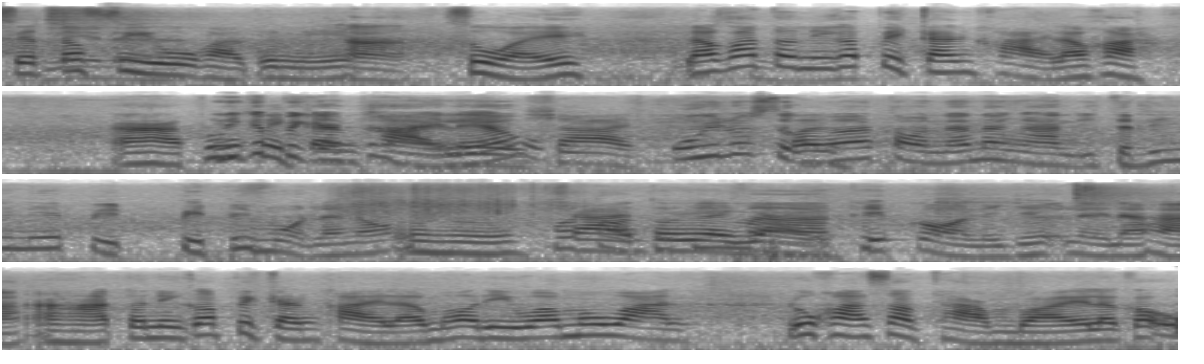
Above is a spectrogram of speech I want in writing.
เซตเตอนี่ร์นะฟิลค่ะตัวนี้ ค่ะ สวย แล้วก็ตัวนี้ก็ปิดการขายแล้วค่ะ อ่าเพิ่งนี่ก็ปิดการขายแล้ว ใช่ อุ้ยรู้สึกไปว่าตอนนั้นน่ะงานอิตาลีนี่ปิดปิดไปหมดแล้วเนาะอือฮึเพราะใช่ตอนตัวที่ใหพี่ญ่มาคลิปก่อนเนี่ยเยอะเลยนะคะๆอ่าฮะตัวนี้ก็ปิดการขายแล้วพอดีว่าเมื่อวานลูกค้าสอบถามไว้แล้วก็โอ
